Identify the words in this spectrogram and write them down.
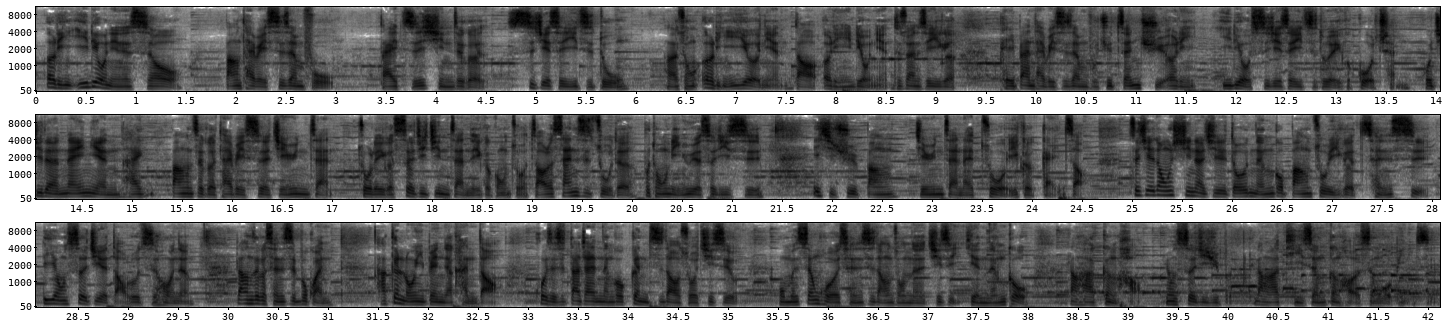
二零一六年的时候，帮台北市政府来执行这个世界设计之都啊，从二零一二年到二零一六年，这算是一个。陪伴台北市政府去争取二零一六世界设计之都的一个过程。我记得那一年还帮这个台北市的捷运站做了一个设计进站的一个工作，找了三十组的不同领域的设计师一起去帮捷运站来做一个改造。这些东西呢，其实都能够帮助一个城市利用设计的导入之后呢，让这个城市不管它更容易被人家看到，或者是大家能够更知道说，其实我们生活的城市当中呢，其实也能够让它更好。用设计去让它提升更好的生活品质。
